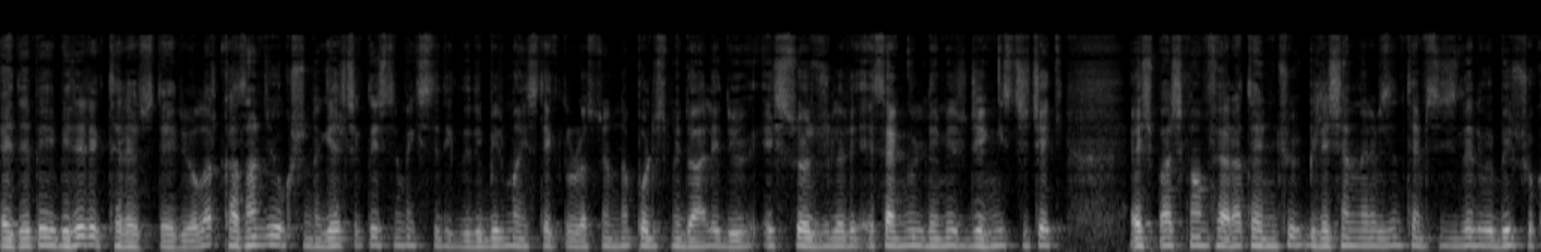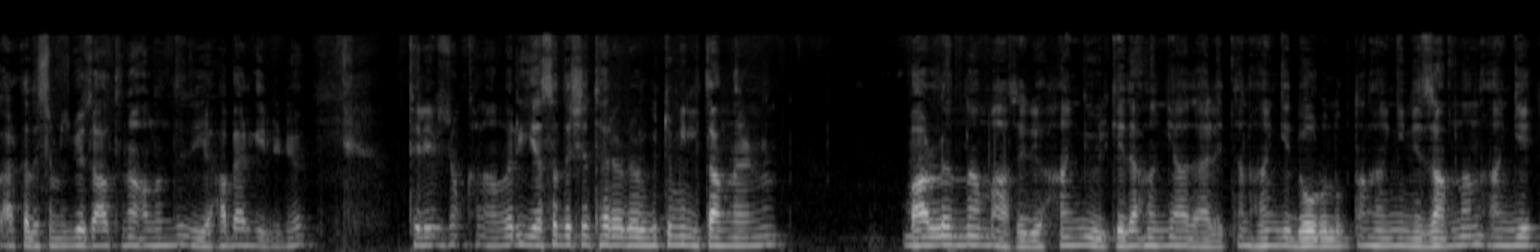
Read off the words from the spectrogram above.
HDP'yi bilerek terörist ediyorlar. Kazancı yokuşunda gerçekleştirmek istedikleri 1 Mayıs deklarasyonuna polis müdahale ediyor. Eş sözcüleri Esengül Demir, Cengiz Çiçek, eş başkan Ferhat Encü, bileşenlerimizin temsilcileri ve birçok arkadaşımız gözaltına alındı diye haber geliniyor. Televizyon kanalları yasa dışı terör örgütü militanlarının varlığından bahsediyor. Hangi ülkede, hangi adaletten, hangi doğruluktan, hangi nizamdan, hangi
